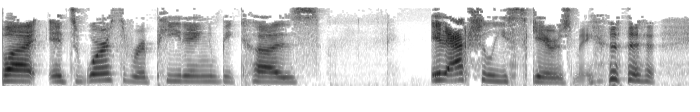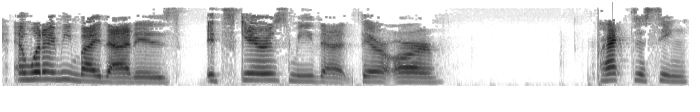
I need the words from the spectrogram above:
but it's worth repeating because it actually scares me. and what I mean by that is it scares me that there are practicing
